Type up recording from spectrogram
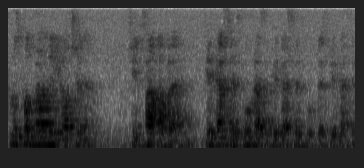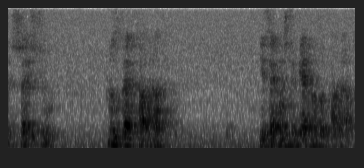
plus podwojony iloczyn, czyli 2ab. Pierwiastek 2 razy pierwiastek 2 to jest pierwiastek 6 plus b kwadrat jest jakąś wymierną do kwadratu.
